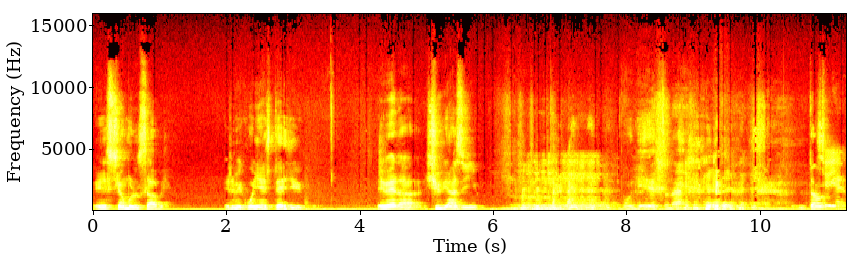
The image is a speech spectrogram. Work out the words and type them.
Esse Chamuru sabe. Ele me conhece desde. Eu era chiuiazinho. Bonito, né? Então, é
